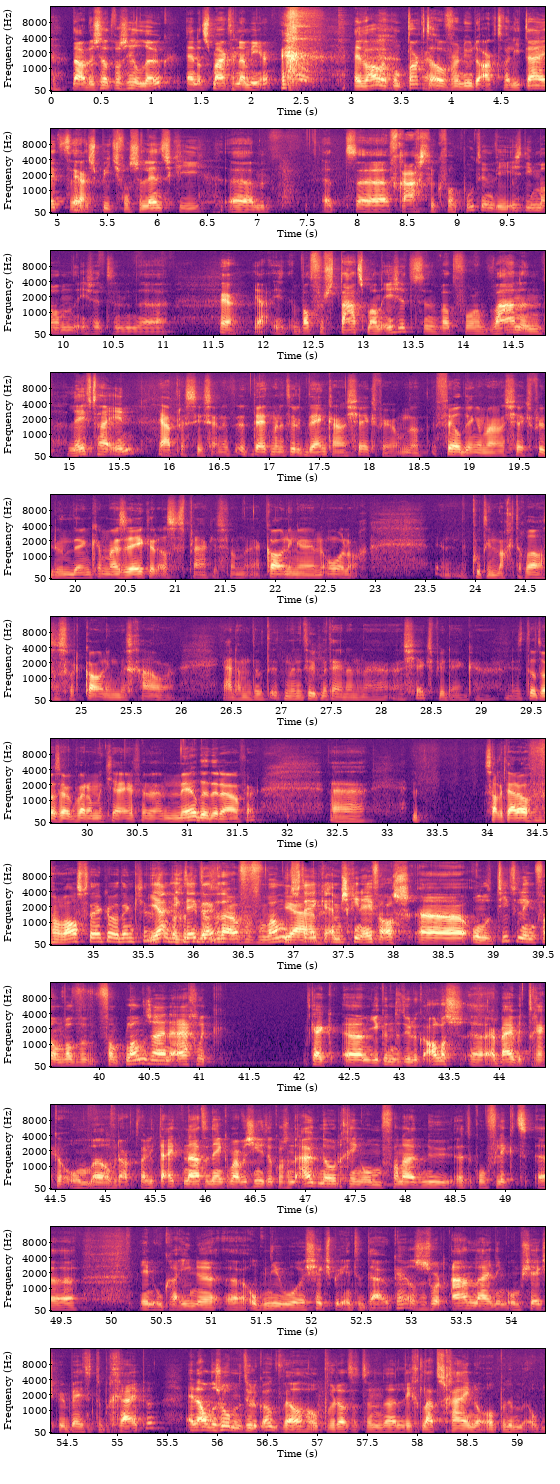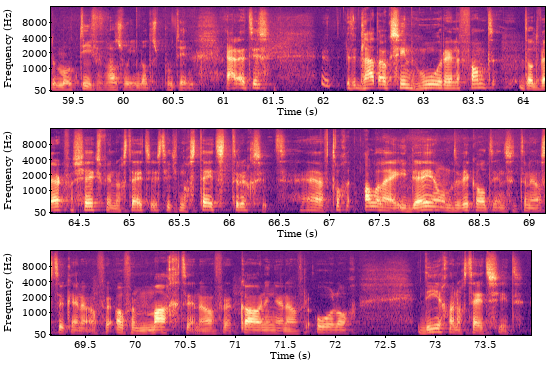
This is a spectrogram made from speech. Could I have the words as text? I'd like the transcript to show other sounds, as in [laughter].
Ja. Nou, dus dat was heel leuk en dat smaakte naar meer. [laughs] en we hadden contact over nu de actualiteit, de speech van Zelensky, um, het vraagstuk van Poetin. Wie is die man? Is het een ja. Ja, wat voor staatsman is het en wat voor wanen leeft hij in? Ja, precies. En het, het, deed me natuurlijk denken aan Shakespeare, omdat veel dingen me aan Shakespeare doen denken, maar zeker als er sprake is van uh, koningen en oorlog. En Poetin mag je toch wel als een soort koning beschouwen. Ja, dan doet het me natuurlijk meteen aan, uh, aan Shakespeare denken. Dus dat was ook waarom ik je even mailde erover. Uh, zal ik daarover van wal steken? Wat denk je? Ja, ik denk dat we daarover van wal moeten steken. En misschien even als ondertiteling van wat we van plan zijn eigenlijk Kijk, ehm, je kunt natuurlijk alles uh, erbij betrekken om uh, over de actualiteit na te denken, maar we zien het ook als een uitnodiging om vanuit nu het conflict uh, in Oekraïne opnieuw Shakespeare in te duiken. Hè? Als een soort aanleiding om Shakespeare beter te begrijpen. En andersom natuurlijk ook wel, hopen we dat het een licht laat schijnen op de, op de motieven van zo iemand als Poetin. Ja, het is, het laat ook zien hoe relevant dat werk van Shakespeare nog steeds is, dat je het nog steeds terugziet. Hij heeft toch allerlei ideeën ontwikkeld in zijn toneelstukken over, over macht en over koningen en over oorlog, die je gewoon nog steeds ziet.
